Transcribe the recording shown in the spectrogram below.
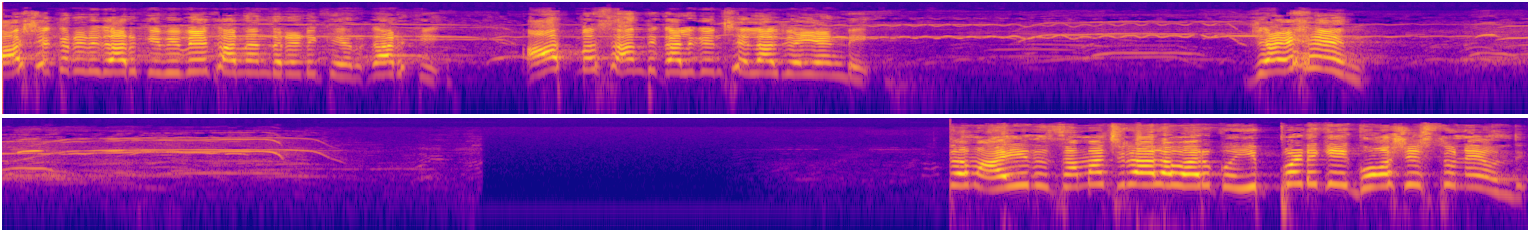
రాజశేఖర రెడ్డి గారికి వివేకానంద రెడ్డి గారికి ఆత్మశాంతి కలిగించేలా చేయండి. జై హింద్! ఐదు సంవత్సరాల వరకు ఇప్పటికీ ఘోషిస్తూనే ఉంది.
